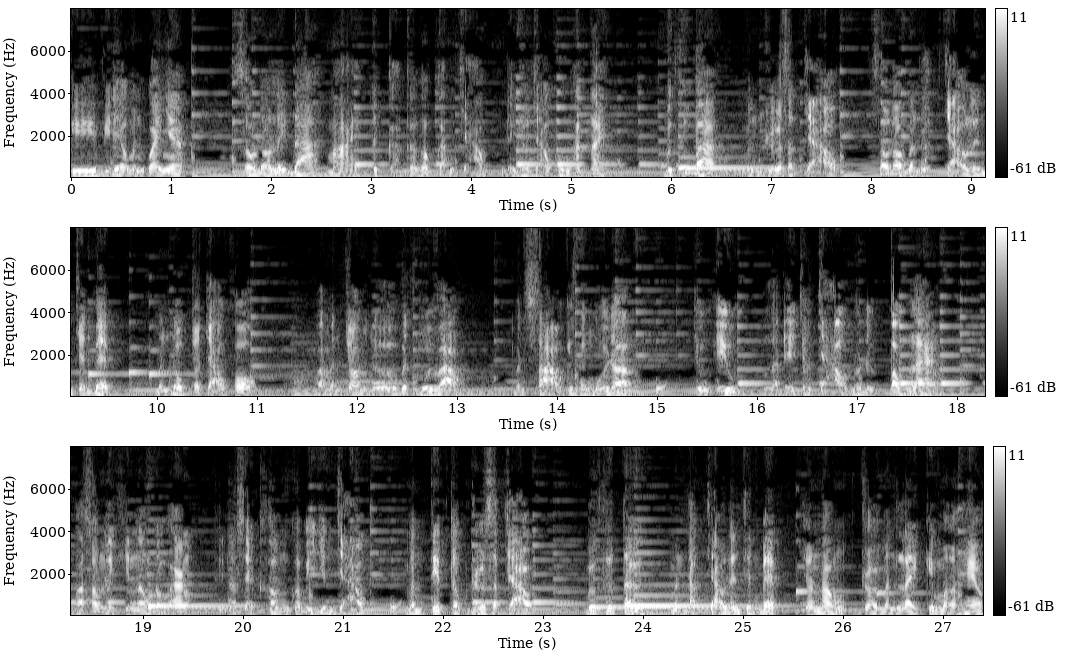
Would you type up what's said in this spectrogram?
cái video mình quay nha sau đó lấy đá, mài tất cả các góc cạnh chảo để cho chảo không cắt tay. Bước thứ ba, mình rửa sạch chảo. Sau đó mình đặt chảo lên trên bếp. Mình đốt cho chảo khô. Và mình cho nửa bịch muối vào. Mình xào cái phần muối đó. Chủ yếu là để cho chảo nó được bóng láng. Và sau này khi nấu đồ ăn thì nó sẽ không có bị dính chảo. Mình tiếp tục rửa sạch chảo. Bước thứ tư, mình đặt chảo lên trên bếp cho nóng. Rồi mình lấy cái mỡ heo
